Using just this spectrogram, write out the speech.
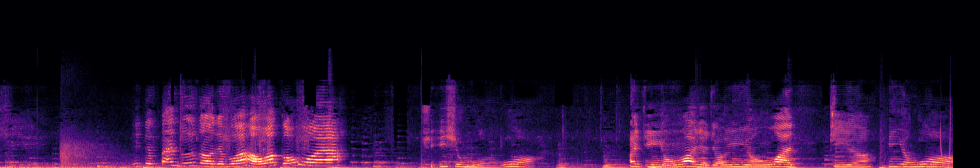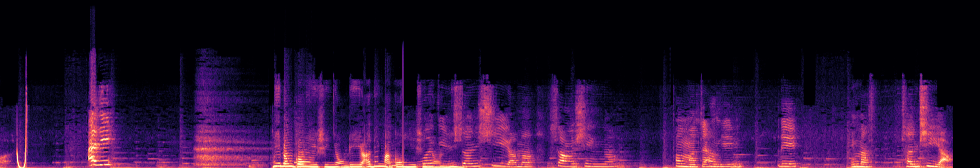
起。你的班主任就不会好好讲话啊！是想问我，爱情用我就就用我家，你用我。啊你！你拢讲伊形容你，啊你嘛讲伊形我容你。已经生气啊嘛，伤心啊，我嘛伤心，你你嘛生气呀、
